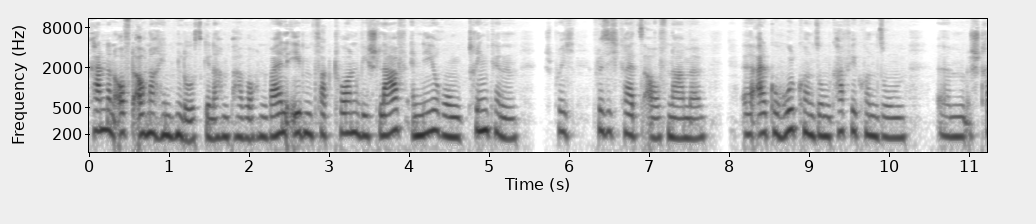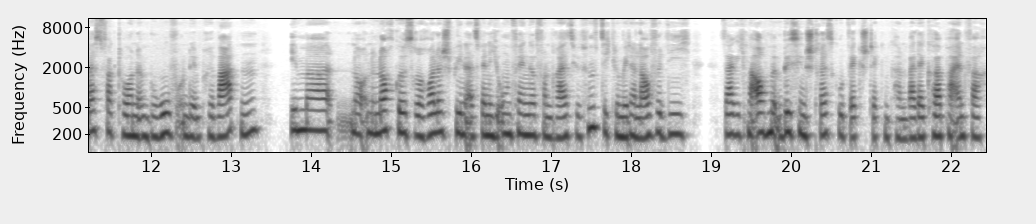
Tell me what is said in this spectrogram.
kann dann oft auch nach hinten losgehen nach ein paar Wochen, weil eben Faktoren wie Schlaf, Ernährung, Trinken, sprich Flüssigkeitsaufnahme, äh, Alkoholkonsum, Kaffeekonsum, ähm, Stressfaktoren im Beruf und im Privaten immer noch eine noch größere Rolle spielen, als wenn ich Umfänge von 30 bis 50 Kilometern laufe, die ich, sage ich mal, auch mit ein bisschen Stress gut wegstecken kann, weil der Körper einfach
